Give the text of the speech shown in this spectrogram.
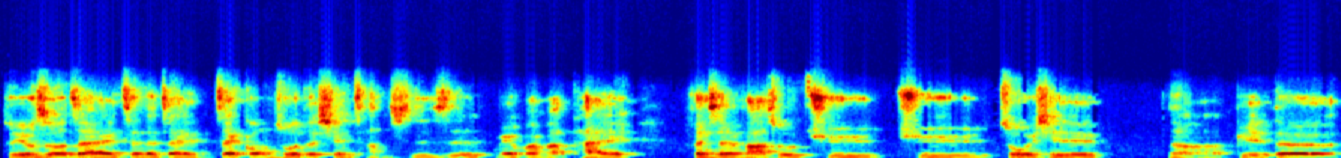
所以有时候在真的在在工作的现场，其实是没有办法太分身乏术去去做一些呃别的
